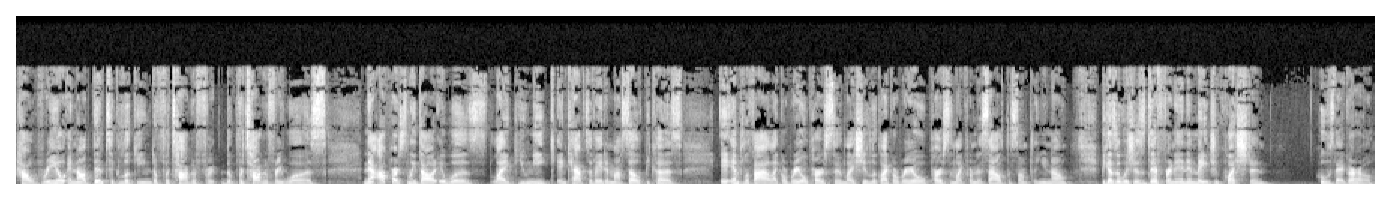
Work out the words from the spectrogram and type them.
how real and authentic looking the photographer the photography was. Now, I personally thought it was like unique and captivating myself because it amplified like a real person. Like she looked like a real person, like from the South or something, you know? Because it was just different and it made you question who's that girl?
